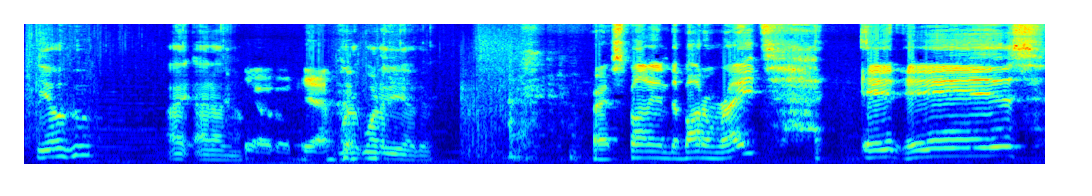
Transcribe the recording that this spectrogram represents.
Hiohu? I I don't know. Hiohu, yeah. One, one or the other. All right, spawning in the bottom right. It is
